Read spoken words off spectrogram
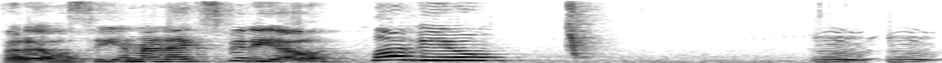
but I will see you in my next video. Love you.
